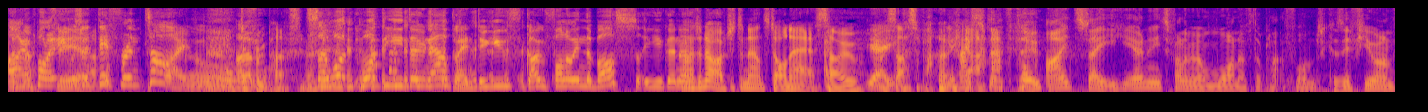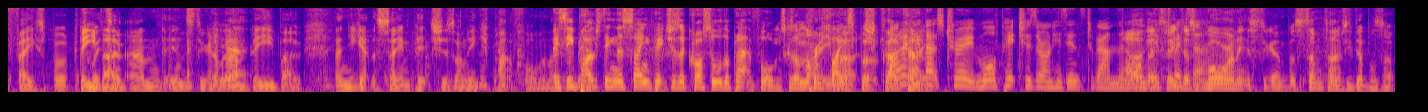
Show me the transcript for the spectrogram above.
I apologize. It was a different time. Um, Different person. So what what do you do now, Glenn? Do you f- go following the boss? Are you gonna? I don't know. I've just announced it on air, so Yeah, I, you- I suppose yeah, I have to. I'd say you only need to follow me on one of the platforms because if you're on Facebook, Bebo. Twitter, and Instagram Yeah. and Bebo, then you get the same pictures on each platform. And that Is he can be- posting the same pictures across all the platforms? Because I'm not Pretty on much. Facebook. I don't think that's true. More pictures are on his Instagram than are Oh, on no, his so he Twitter. does more on Instagram, but sometimes he doubles up.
